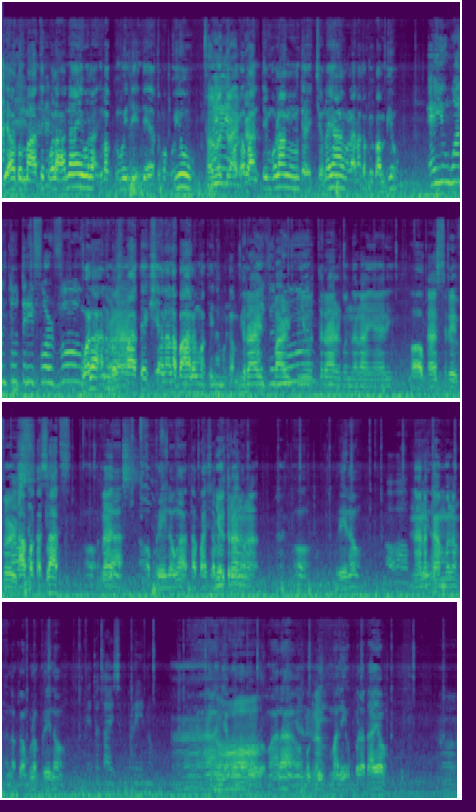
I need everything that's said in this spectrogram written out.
Di automatic, wala na eh. Wala, mag, hindi, hindi na ito maguyo. Saan mo Eh, drive ka? Mo lang, diretso na yan. Wala na kambyo-kambyo. Eh, yung 1, 2, 3, 4 vo. Wala na Wala. automatic. Siya na nabahalang makina magkambyo. Drive, Ay, park, neutral kung nalayari. Oh, Tapos reverse. Tapak ka clutch. Oh, Clutch. Oh, preno nga. Tapay sa Neutral nga. Oh, preno. Oo, Nanaka mo lang. Nanaka mo lang preno. ito tayo sa preno. Ah, Ah, yan oo. ang maturo. Mana, oh, Yan mag lang. maniobra tayo. Ah.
